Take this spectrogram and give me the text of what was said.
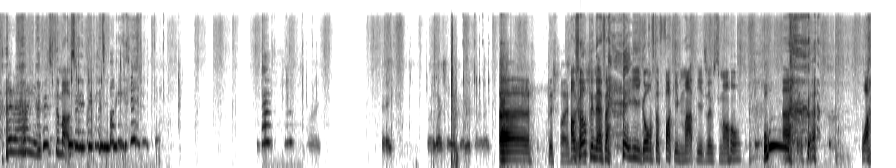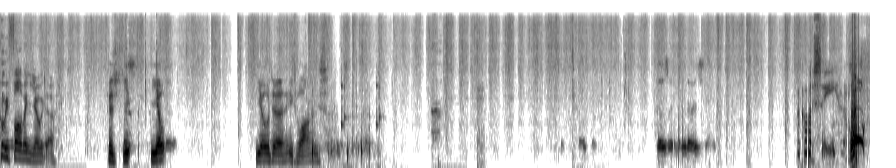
Where are you? Who's the map's really big in his fucking head? Uh, this way. I was guess. hoping that if you go off the fucking map, you're so small. Ooh. Uh, why are we following Yoda? Because y- Yo- Yoda is wise. I can't see. Oh!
